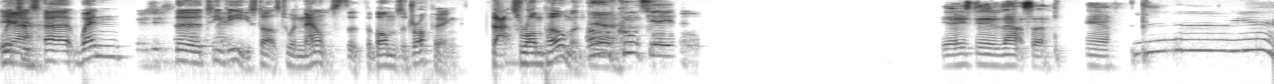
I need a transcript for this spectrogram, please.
which Yeah. is uh, when the TV starts to announce that the bombs are dropping. That's Ron Perlman. oh, Yeah. of course, yeah, yeah. Yeah, he's the announcer. Yeah. yeah.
